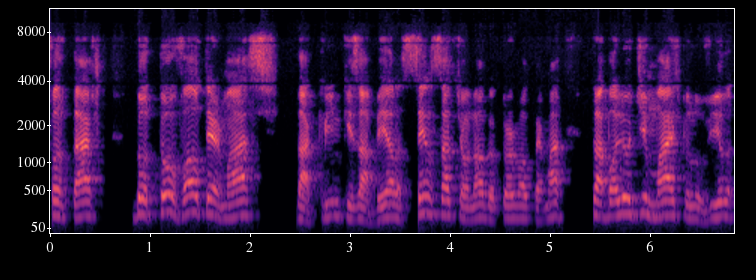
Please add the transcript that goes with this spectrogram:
fantástico. Doutor Walter Massi, da Clínica Isabela, sensacional, doutor Walter Massi, trabalhou demais pelo Vila.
